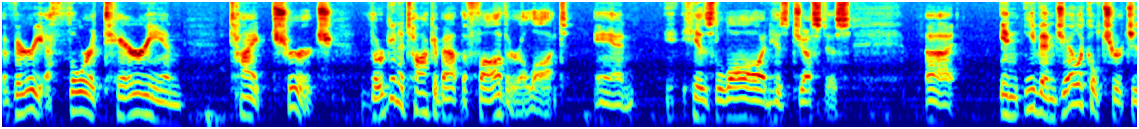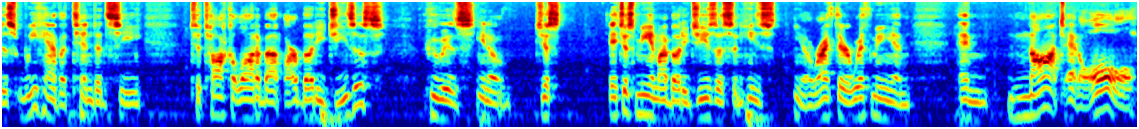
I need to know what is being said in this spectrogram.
a very authoritarian type church, they're going to talk about the Father a lot and his law and his justice. Uh, in evangelical churches, we have a tendency to talk a lot about our buddy Jesus, who is, you know, just it's just me and my buddy Jesus, and he's, you know, right there with me, and and not at all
